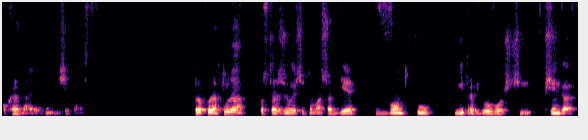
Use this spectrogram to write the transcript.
okradają, się Państwo. Prokuratura oskarżyła jeszcze Tomasza G. w wątku nieprawidłowości w księgach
